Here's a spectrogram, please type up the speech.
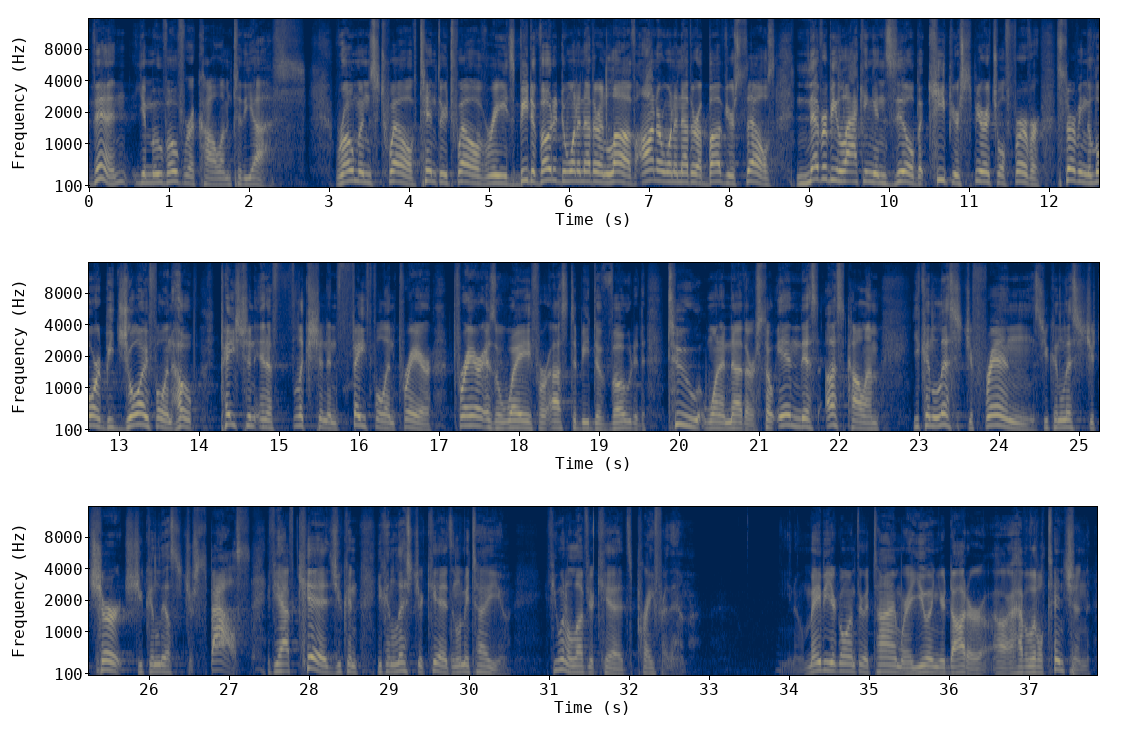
Then you move over a column to the us. Romans 12, 10 through 12 reads, Be devoted to one another in love, honor one another above yourselves, never be lacking in zeal, but keep your spiritual fervor, serving the Lord. Be joyful in hope, patient in affliction, and faithful in prayer. Prayer is a way for us to be devoted to one another. So in this us column, you can list your friends, you can list your church, you can list your spouse. If you have kids, you can, you can list your kids. And let me tell you, if you want to love your kids, pray for them maybe you're going through a time where you and your daughter uh, have a little tension.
